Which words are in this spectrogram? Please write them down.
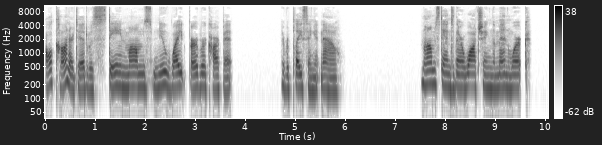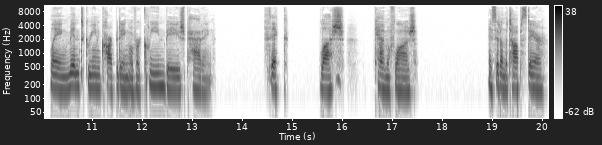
All Connor did was stain Mom's new white Berber carpet. They're replacing it now. Mom stands there watching the men work, laying mint green carpeting over clean beige padding. Thick, lush, camouflage. I sit on the top stair,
